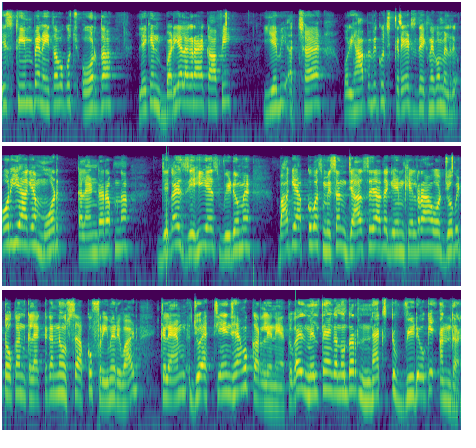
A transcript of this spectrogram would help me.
इस थीम पे नहीं था, वो कुछ और था। लेकिन बढ़िया लग रहा है काफ़ी। ये भी अच्छा है। और यहाँ पे भी कुछ क्रेट्स देखने को मिल रहे और ये आ गया मोड कैलेंडर अपना। जो गैस यही है इस वीडियो में। बाकी आपको बस मिशन ज़्यादा से ज़्यादा गेम खेल रहा है और जो भी टोकन कलेक्ट करने हैं, उससे आपको फ्री में रिवार्ड क्लेम जो एक्सचेंज है, वो कर लेने हैं। तो गाइज़ मिलते हैं अनदर नेक्स्ट वीडियो के अंदर।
